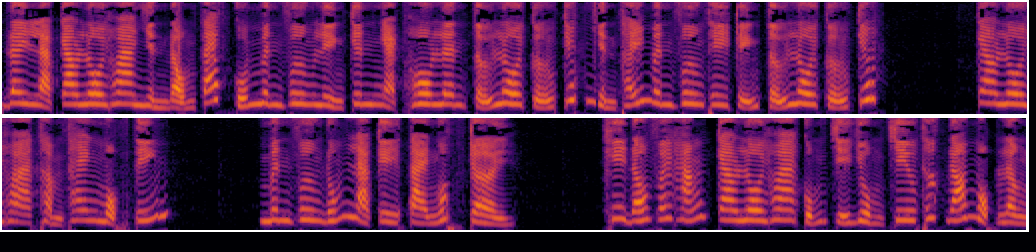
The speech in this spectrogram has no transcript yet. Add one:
Đây là cao lôi hoa nhìn động tác của Minh Vương liền kinh ngạc hô lên tử lôi cửu kiếp nhìn thấy Minh Vương thi triển tử lôi cửu kiếp. Cao lôi hoa thầm than một tiếng. Minh Vương đúng là kỳ tài ngút trời. Khi đấu với hắn Cao lôi hoa cũng chỉ dùng chiêu thức đó một lần,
